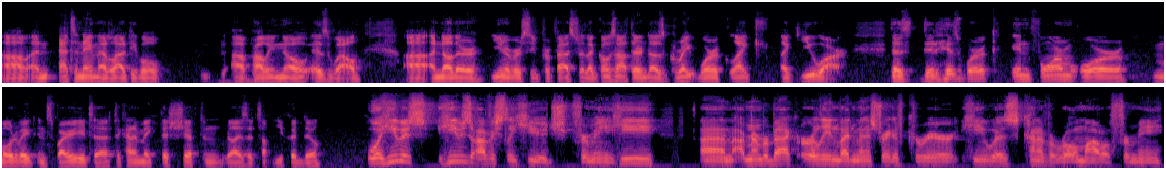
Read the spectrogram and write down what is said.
uh, and that's a name that a lot of people uh, probably know as well. Uh, another university professor that goes out there and does great work like like you are. Does did his work inform or motivate, inspire you to to kind of make this shift and realize it's something you could do? Well, he was he was obviously huge for me. He um, I remember back early in my administrative career, he was kind of a role model for me.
